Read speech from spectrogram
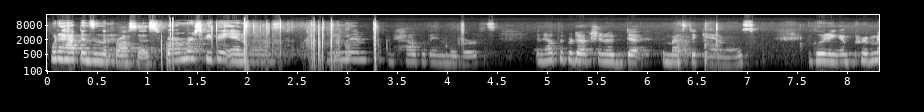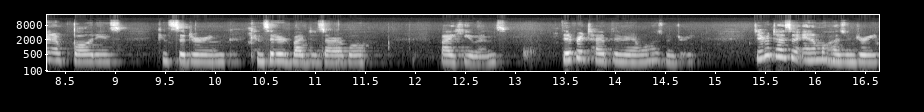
What happens in the process? Farmers feed the animals, clean them, and help with animal births, and help the production of de- domestic animals, including improvement of qualities considering considered by desirable by humans. Different types of animal husbandry. Different types of animal husbandry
